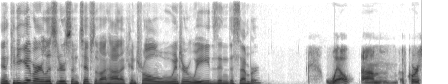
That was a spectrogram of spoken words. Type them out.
And can you give our listeners some tips about how to control winter weeds in December? Well, um, of course,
